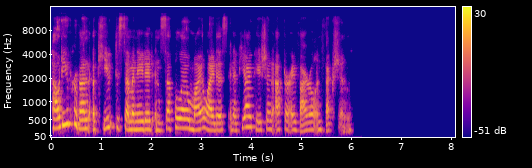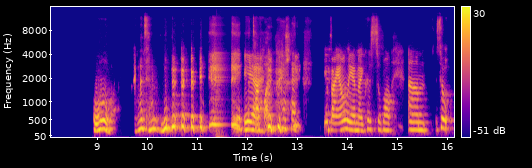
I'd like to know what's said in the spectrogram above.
How do you prevent acute disseminated encephalomyelitis in a PI patient after a viral infection? Oh, that's yeah. if I only had my crystal ball. Um, so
